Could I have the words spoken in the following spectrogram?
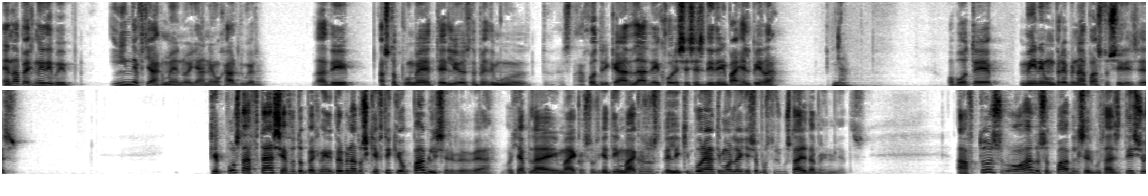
ένα παιχνίδι που είναι φτιαγμένο για νέο hardware, δηλαδή ας το πούμε τελείω, παιδί μου, στα χοντρικά, δηλαδή χωρίς SSD δεν υπάρχει ελπίδα. Ναι. Οπότε, minimum πρέπει να πας στο Series S. Και πώς θα φτάσει αυτό το παιχνίδι πρέπει να το σκεφτεί και ο publisher βέβαια. Όχι απλά η Microsoft, γιατί η Microsoft στην τελική μπορεί να τιμολογήσει όπως τους γουστάρει τα παιχνίδια της. Αυτός ο άλλος ο publisher που θα ζητήσει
